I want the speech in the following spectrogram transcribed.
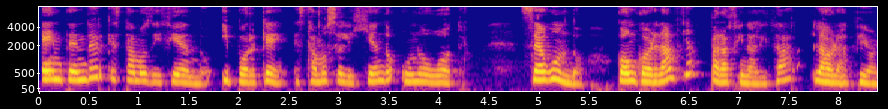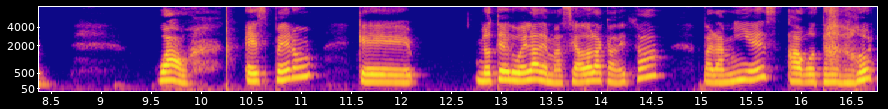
entender qué estamos diciendo y por qué estamos eligiendo uno u otro. Segundo, concordancia para finalizar la oración. ¡Wow! Espero que no te duela demasiado la cabeza. Para mí es agotador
